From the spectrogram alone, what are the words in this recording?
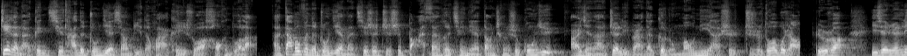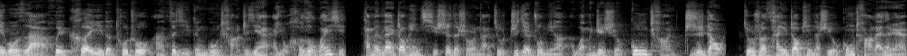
这个呢，跟其他的中介相比的话，可以说好很多了啊。大部分的中介呢，其实只是把三和青年当成是工具，而且呢，这里边的各种猫腻啊，是只多不少。比如说一些人力公司啊，会刻意的突出啊自己跟工厂之间啊有合作关系，他们在招聘启事的时候呢，就直接注明我们这是工厂直招。就是说，参与招聘的是有工厂来的人。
